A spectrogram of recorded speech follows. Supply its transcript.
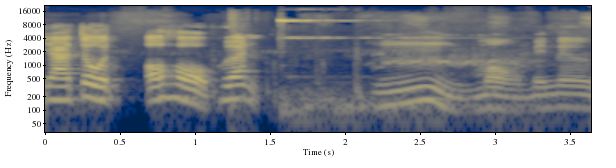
อย่าจุด โอ้โห เพื่อน อืมมองไปหนึ่ง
